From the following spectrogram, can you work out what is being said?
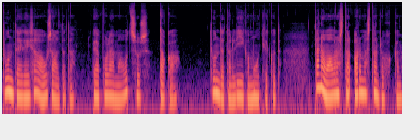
tundeid ei saa usaldada, peab olema otsus taga. tunded on liiga muutlikud täna ma armastan, armastan rohkem.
